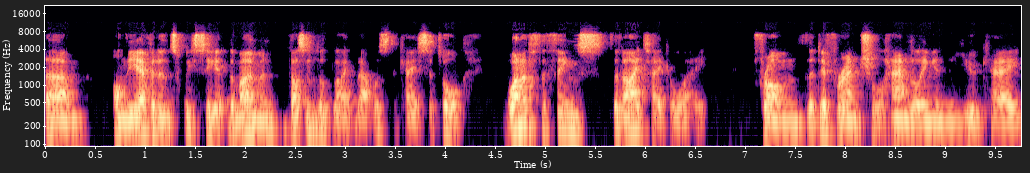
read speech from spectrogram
um, on the evidence we see at the moment, doesn't look like that was the case at all. One of the things that I take away from the differential handling in the UK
